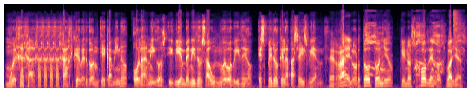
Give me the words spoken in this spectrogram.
Muejajajajajaja, qué vergón que camino. Hola amigos y bienvenidos a un nuevo vídeo, espero que la paséis bien. Cerrá el orto, Toño, que nos joden los vallas.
